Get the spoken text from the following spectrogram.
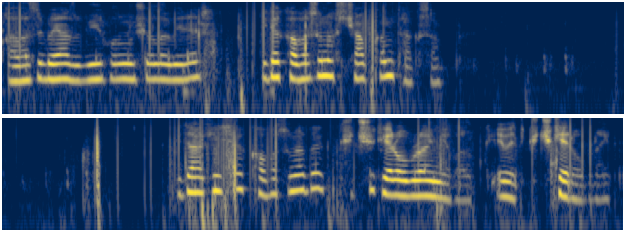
Kafası biraz büyük olmuş olabilir. Bir de kafasına şapka mı taksam? Bir de arkadaşlar kafasına da küçük Herobrine yapalım. Evet küçük Herobrine.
